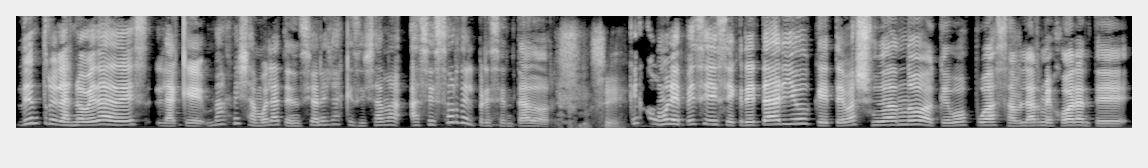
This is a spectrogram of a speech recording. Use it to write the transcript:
Dentro de las novedades, la que más me llamó la atención es la que se llama asesor del presentador. Sí. Que es como una especie de secretario que te va ayudando a que vos puedas hablar mejor ante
